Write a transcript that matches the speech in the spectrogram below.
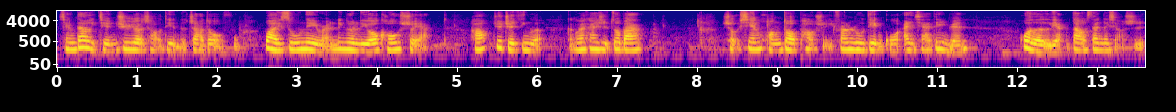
想到以前去热炒店的炸豆腐，外酥内软，令人流口水啊！好，就决定了，赶快开始做吧。首先，黄豆泡水，放入电锅，按下电源。过了两到三个小时，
